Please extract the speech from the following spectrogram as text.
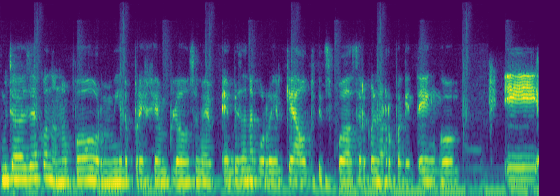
Muchas veces cuando no puedo dormir, por ejemplo, se me empiezan a ocurrir qué outfits puedo hacer con la ropa que tengo. Y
